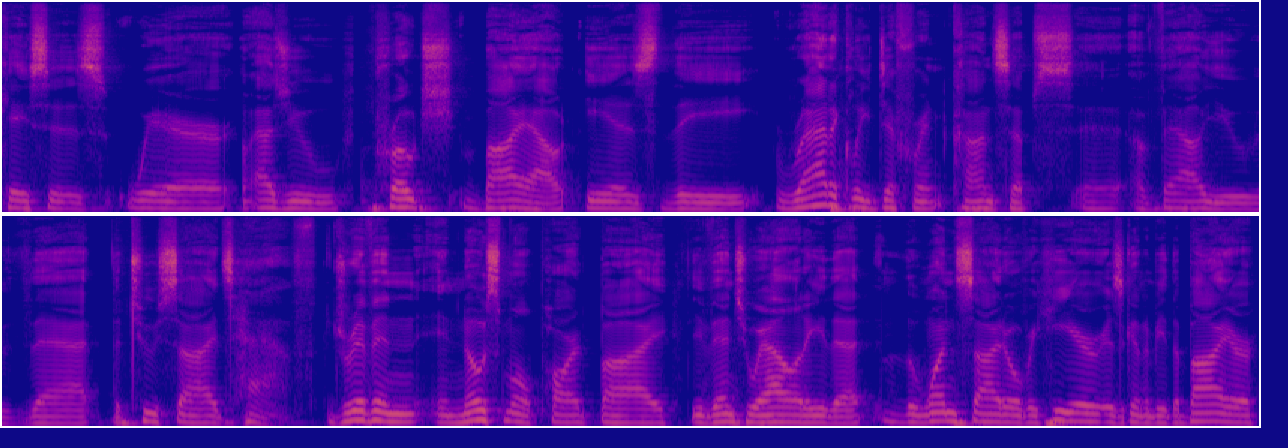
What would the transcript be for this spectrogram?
cases where, as you approach buyout, is the radically different concepts uh, of value that the two sides have, driven in no small part by the eventuality that the one side over here is going to be the buyer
